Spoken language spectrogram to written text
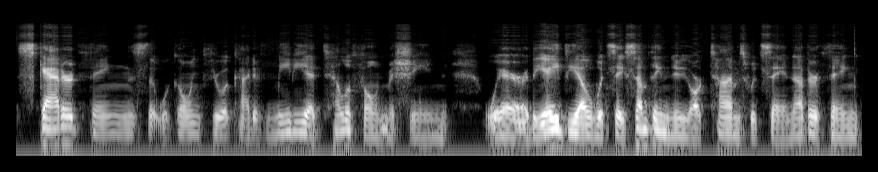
scattered things that were going through a kind of media telephone machine where the ADL would say something, the New York Times would say another thing.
